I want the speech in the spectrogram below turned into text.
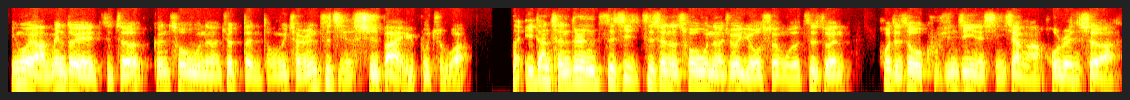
因为啊，面对指责跟错误呢，就等同于承认自己的失败与不足啊。那一旦承认自己自身的错误呢，就会有损我的自尊，或者是我苦心经营的形象啊，或人设啊，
